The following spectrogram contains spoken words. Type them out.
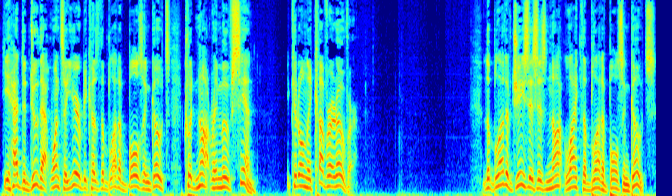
he had to do that once a year because the blood of bulls and goats could not remove sin, it could only cover it over. The blood of Jesus is not like the blood of bulls and goats.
